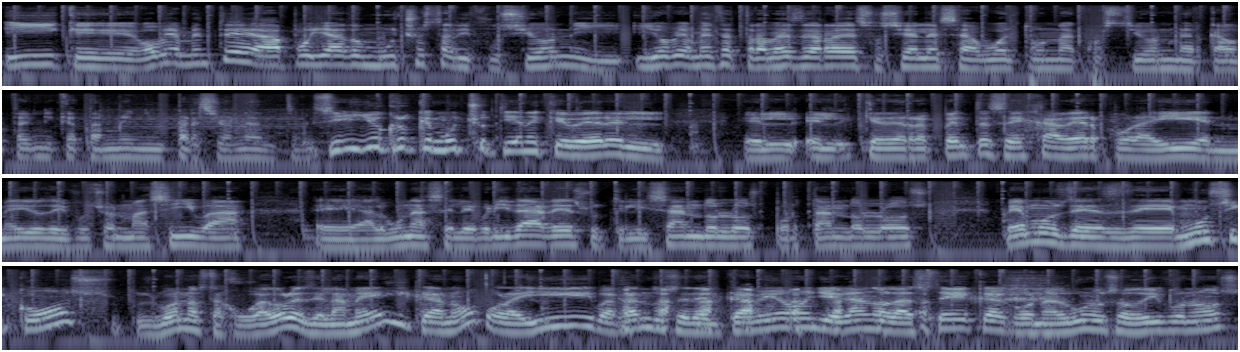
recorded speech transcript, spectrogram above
y que obviamente ha apoyado mucho esta difusión y, y obviamente a través de redes sociales se ha vuelto una cuestión mercadotecnica también impresionante. Sí, yo creo que mucho tiene que ver el, el- el que de repente se deja ver por ahí en medios de difusión masiva eh, algunas celebridades utilizándolos, portándolos. Vemos desde músicos, pues bueno, hasta jugadores del América, ¿no? Por ahí bajándose del camión, llegando a la Azteca con algunos audífonos.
